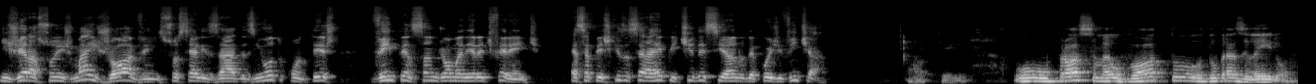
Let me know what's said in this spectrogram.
e gerações mais jovens, socializadas em outro contexto, vêm pensando de uma maneira diferente. Essa pesquisa será repetida esse ano, depois de 20 anos. Ok. O próximo é o voto do brasileiro.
